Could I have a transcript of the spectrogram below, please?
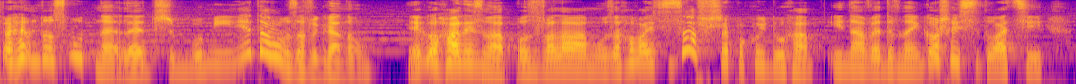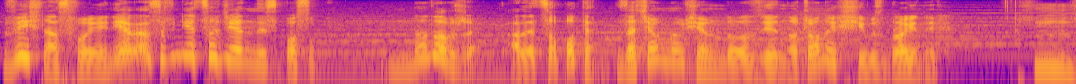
Trochę to smutne, lecz Bumi nie dawał za wygraną. Jego charyzma pozwalała mu zachować zawsze pokój ducha i nawet w najgorszej sytuacji wyjść na swoje nieraz w niecodzienny sposób. No dobrze, ale co potem? Zaciągnął się do Zjednoczonych Sił Zbrojnych. Hmm,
